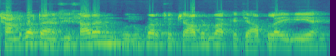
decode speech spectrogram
ਠੰਡ ਦਾ ਟਾਈਮ ਸੀ, ਸਾਰਿਆਂ ਨੂੰ ਗੁਰੂ ਘਰ ਚੋਂ ਚਾਹ ਬਣਵਾ ਕੇ ਚਾਹ ਪਿਲਾਈ ਗਈ ਹੈ।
